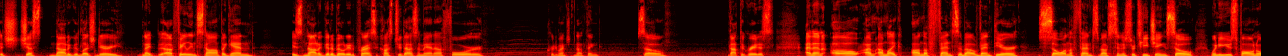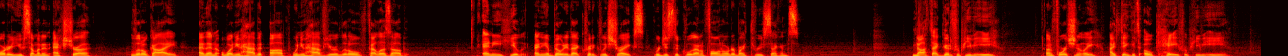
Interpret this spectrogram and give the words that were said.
it's just not a good legendary. Night, uh, Faeline Stomp, again, is not a good ability to press. It costs 2,000 mana for pretty much nothing. So, not the greatest. And then, oh, I'm, I'm like on the fence about Venthyr. So on the fence about Sinister Teaching. So, when you use Fallen Order, you summon an extra little guy. And then when you have it up, when you have your little fellas up, any healing, any ability that critically strikes reduces the cooldown of Fallen Order by three seconds. Not that good for PvE, unfortunately. I think it's okay for PvE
